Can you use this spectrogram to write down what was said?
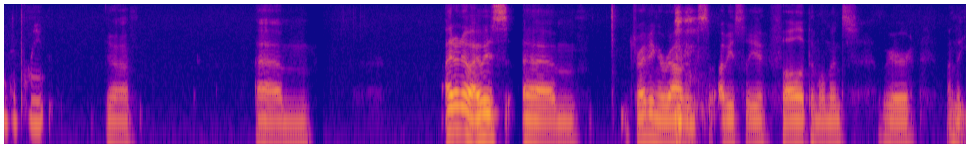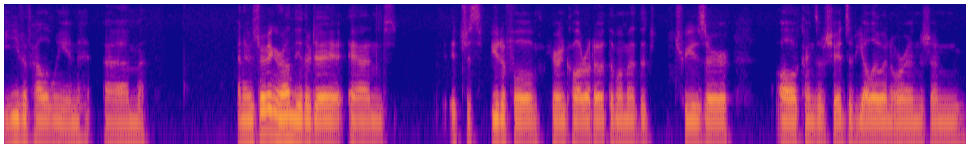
a good point. Yeah. Um i don't know. I was um driving around it's obviously fall at the moment. We're on the eve of halloween. Um and I was driving around the other day, and it's just beautiful here in Colorado at the moment. The trees are all kinds of shades of yellow and orange and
